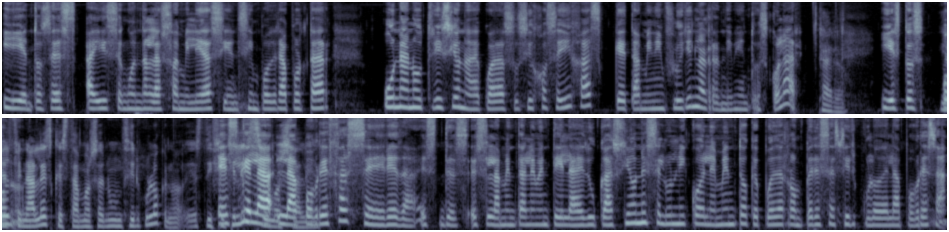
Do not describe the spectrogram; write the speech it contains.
Y entonces ahí se encuentran las familias sin, sin poder aportar una nutrición adecuada a sus hijos e hijas que también influye en el rendimiento escolar. Claro. Y esto es, Y al final es que estamos en un círculo que no es es difícil. que la, la pobreza se hereda, es, des- es lamentablemente, y la educación es el único elemento que puede romper ese círculo de la pobreza.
